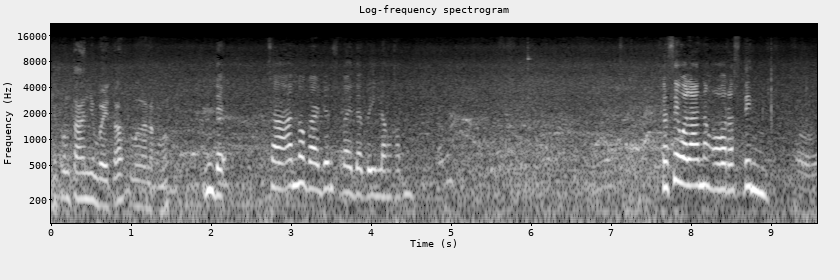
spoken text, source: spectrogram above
你放大你呗，他，孟阿吗？嗯，对。在安诺 Gardens by the Bay。Kasi wala nang oras din. Oo.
